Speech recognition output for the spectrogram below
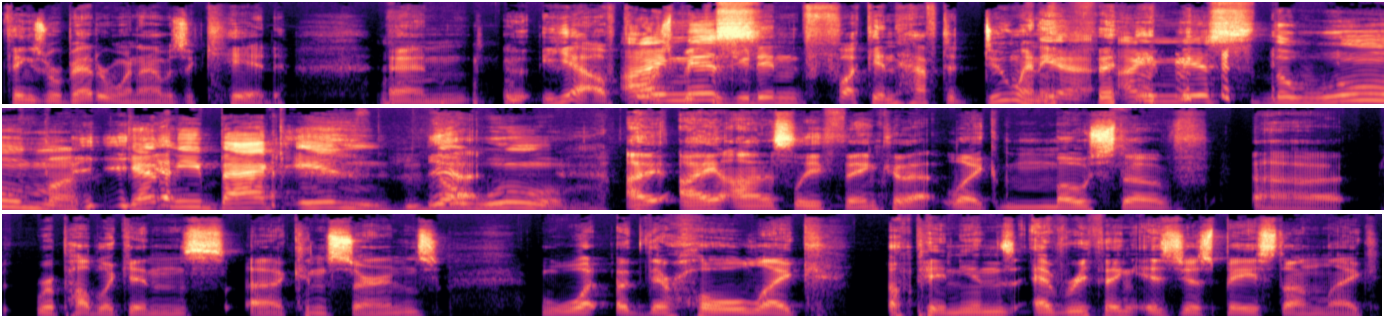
things were better when I was a kid, and uh, yeah, of I course, because miss- you didn't fucking have to do anything. Yeah, I miss the womb. Get me back in the Yeah. womb. I, I honestly think that like most of uh, Republicans' uh, concerns, what uh, their whole like opinions, everything is just based on like,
